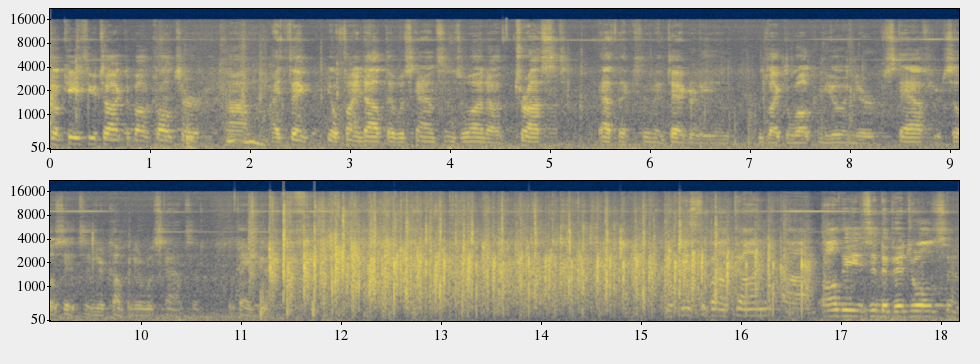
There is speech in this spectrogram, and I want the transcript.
So Keith, you talked about culture. Um, I think you'll find out that Wisconsin's one of trust, ethics, and integrity, and we'd like to welcome you and your staff, your associates, and your company in Wisconsin. So thank you. We're just about done. Um, all these individuals and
